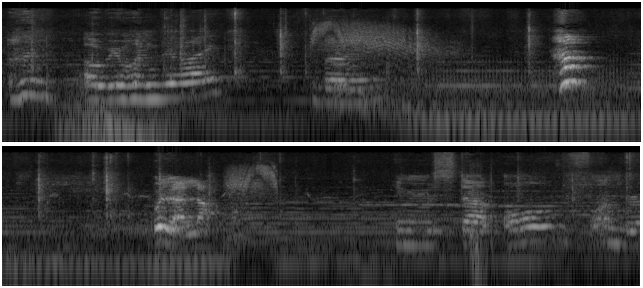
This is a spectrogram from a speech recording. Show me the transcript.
Obi-Wan be like? But... Huh? Ooh la la. You missed out all the fun, bro.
